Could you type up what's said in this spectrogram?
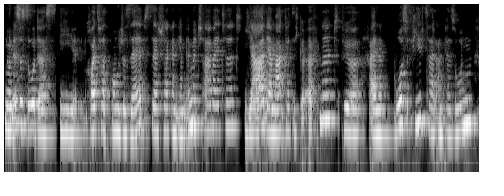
Nun ist es so, dass die Kreuzfahrtbranche selbst sehr stark an ihrem Image arbeitet. Ja, der Markt hat sich geöffnet für eine große Vielzahl an Personen,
